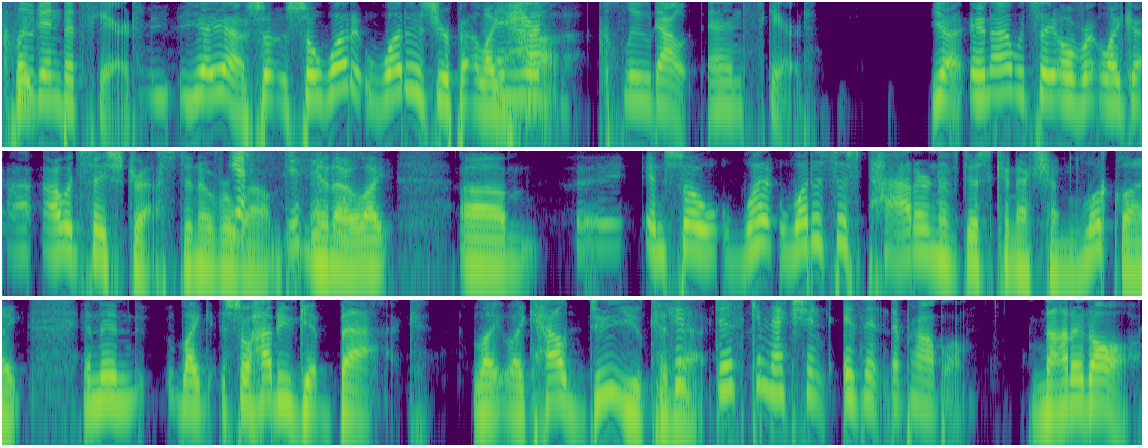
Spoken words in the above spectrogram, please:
Clued like- in but scared. yeah, yeah. So, so what what is your like? and How, clued out and scared. yeah, and I would say over like I, I would say stressed and overwhelmed. yes, you yes, know, yes. like, um, and so what what does this pattern of disconnection look like? And then like, so how do you get back? Like, like how do you connect Because disconnection isn't the problem. Not at all.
